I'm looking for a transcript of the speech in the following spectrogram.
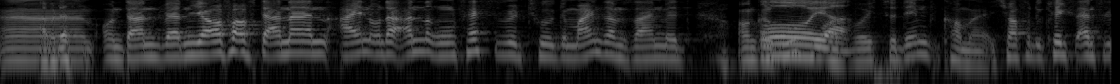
ähm, das- und dann werden wir auf, auf der anderen ein oder anderen Festivaltour gemeinsam sein mit Onkel Oh, Rufmord, ja. wo ich zu dem komme. Ich hoffe, du kriegst einfach,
